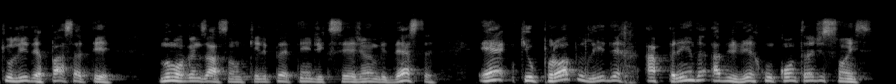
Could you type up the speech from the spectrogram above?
que o líder passa a ter numa organização que ele pretende que seja ambidestra é que o próprio líder aprenda a viver com contradições.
